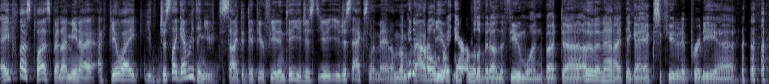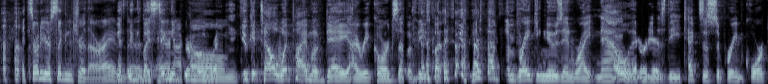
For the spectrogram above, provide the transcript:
A plus plus, Ben. I mean, I, I feel like you, just like everything you decide to dip your feet into, you just you're, you're just excellent, man. I'm, I'm proud of you. My hair a little bit on the Fum one, but uh, other than that, I think I executed it pretty. Uh, it's sort of your signature, though, right? My, the, my signature moment. You could tell what time of day I record some of these, but just have some breaking news in right now. Oh, there it is. The Texas Supreme Court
